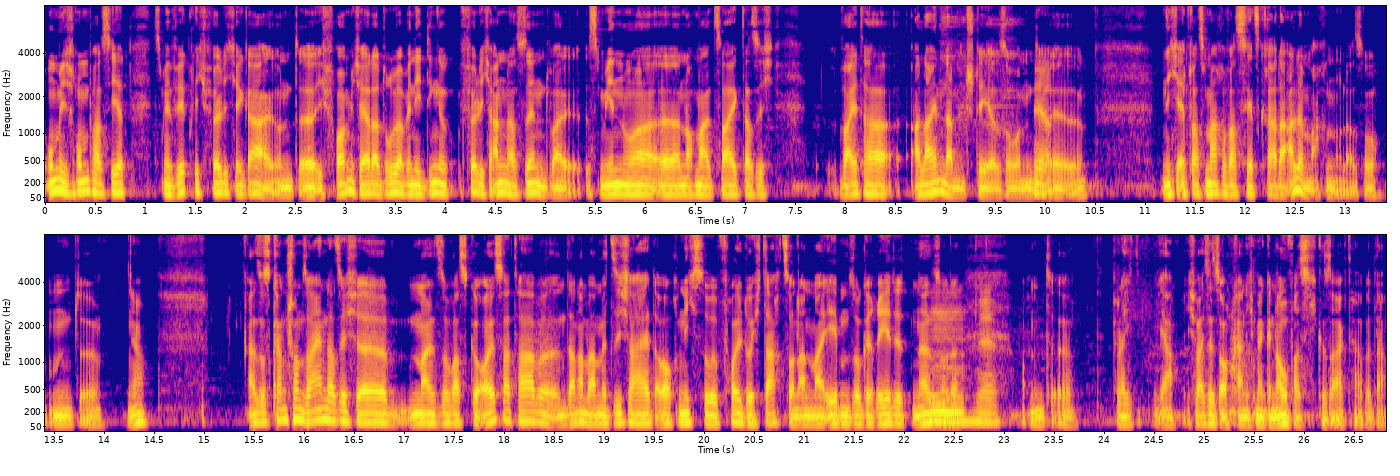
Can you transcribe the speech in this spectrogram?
um mich rum passiert, ist mir wirklich völlig egal. Und äh, ich freue mich ja darüber, wenn die Dinge völlig anders sind, weil es mir nur äh, nochmal zeigt, dass ich weiter allein damit stehe so und Ja. äh, nicht etwas mache, was jetzt gerade alle machen oder so. Und äh, ja. Also es kann schon sein, dass ich äh, mal sowas geäußert habe, dann aber mit Sicherheit auch nicht so voll durchdacht, sondern mal eben so geredet. Ne? so, da- Mhm. Und äh, vielleicht, ja, ich weiß jetzt auch gar nicht mehr genau, was ich gesagt habe da.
